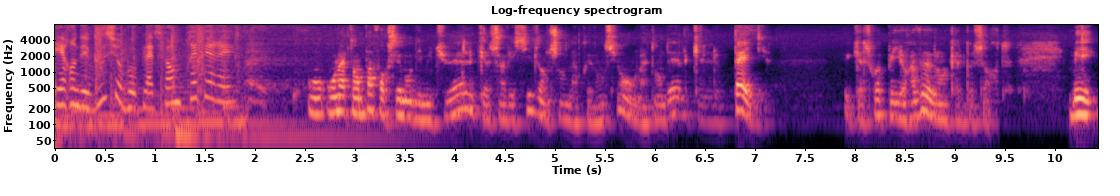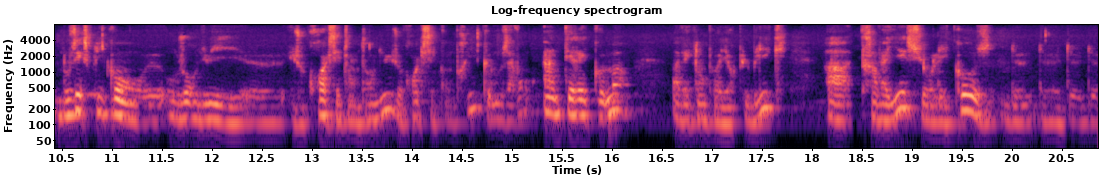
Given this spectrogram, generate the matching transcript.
et rendez-vous sur vos plateformes préférées. On n'attend pas forcément des mutuelles qu'elles s'investissent dans le champ de la prévention, on attend d'elles qu'elles le payent, et qu'elles soient payeurs aveugles en quelque sorte. Mais nous expliquons euh, aujourd'hui, euh, et je crois que c'est entendu, je crois que c'est compris, que nous avons intérêt commun avec l'employeur public à travailler sur les causes de, de, de, de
